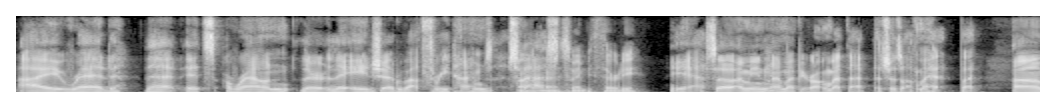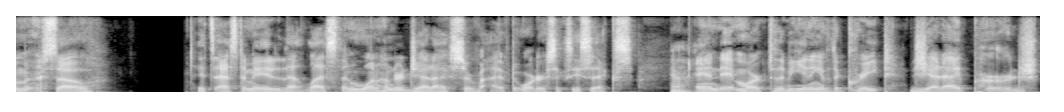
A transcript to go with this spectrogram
I read that it's around they they age at about three times as Oh, okay, fast. So maybe 30. Yeah. So I mean, I might be wrong about that. That's just off my head. But um, so it's estimated that less than 100 Jedi survived Order 66. Yeah. And it marked the beginning of the Great Jedi Purge,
